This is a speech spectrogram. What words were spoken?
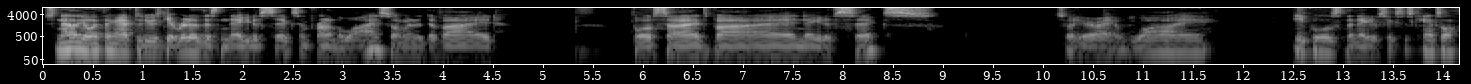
So now the only thing I have to do is get rid of this negative 6 in front of the y. So I'm going to divide both sides by negative 6. So here I have y equals the negative 6's cancel.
